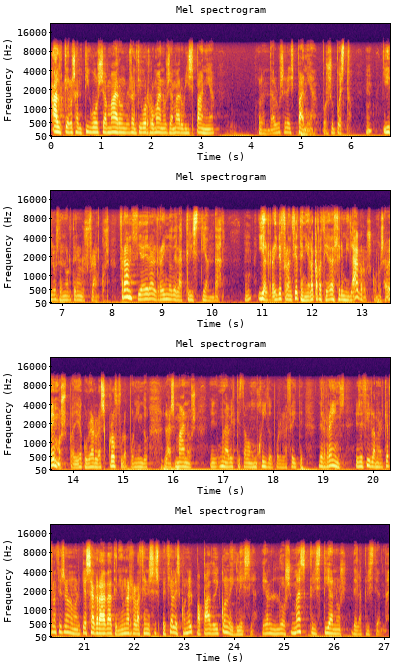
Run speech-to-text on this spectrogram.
al que los antiguos llamaron, los antiguos romanos llamaron Hispania. El Andalus era Hispania, por supuesto, y los del norte eran los francos. Francia era el reino de la cristiandad. Y el rey de Francia tenía la capacidad de hacer milagros, como sabemos, podía curar la escrófula poniendo las manos eh, una vez que estaba ungido por el aceite de Reims. Es decir, la monarquía francesa era una monarquía sagrada, tenía unas relaciones especiales con el papado y con la iglesia. Eran los más cristianos de la cristiandad.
